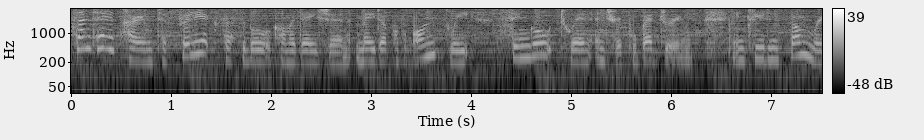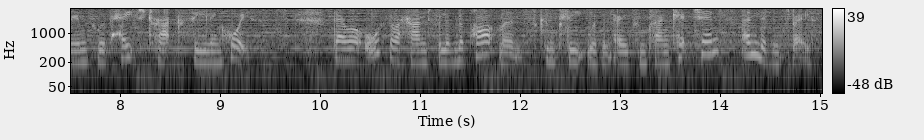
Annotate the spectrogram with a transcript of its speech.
centre is home to fully accessible accommodation made up of ensuite, single, twin and triple bedrooms, including some rooms with H-track ceiling hoists. There are also a handful of apartments, complete with an open plan kitchen and living space,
